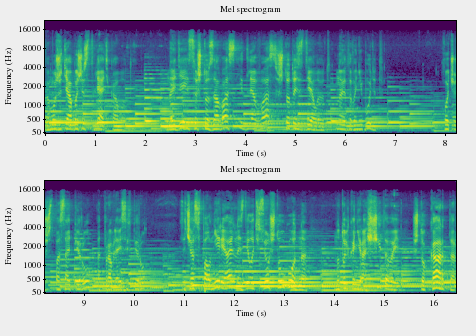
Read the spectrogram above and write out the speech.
Вы можете обожествлять кого-то, надеяться, что за вас и для вас что-то сделают, но этого не будет. Хочешь спасать Перу – отправляйся в Перу. Сейчас вполне реально сделать все, что угодно, но только не рассчитывай, что Картер,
